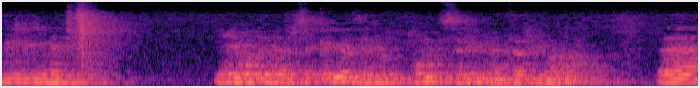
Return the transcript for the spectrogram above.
millimetre a 1 metr sekaya 0.3 meter yana uh,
